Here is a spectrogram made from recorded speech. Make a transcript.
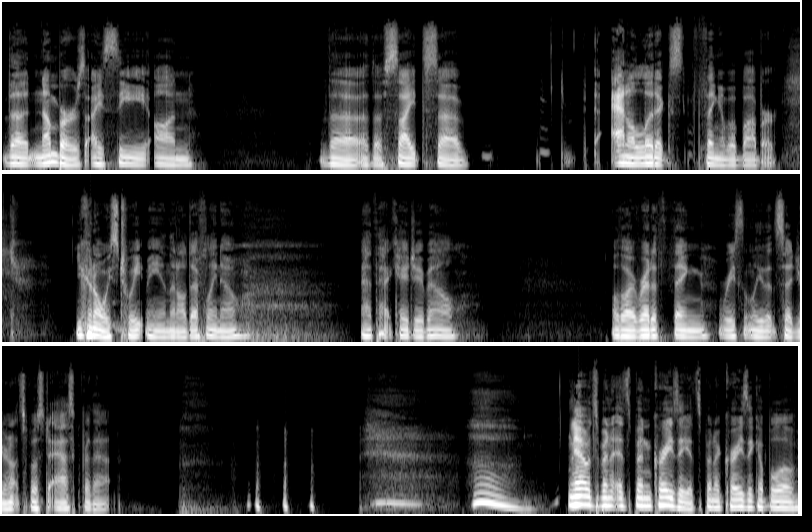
the numbers I see on the the site's uh, analytics thing of a bobber. You can always tweet me, and then I'll definitely know at that KJ Bell. Although I read a thing recently that said you're not supposed to ask for that. yeah, it's been it's been crazy. It's been a crazy couple of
